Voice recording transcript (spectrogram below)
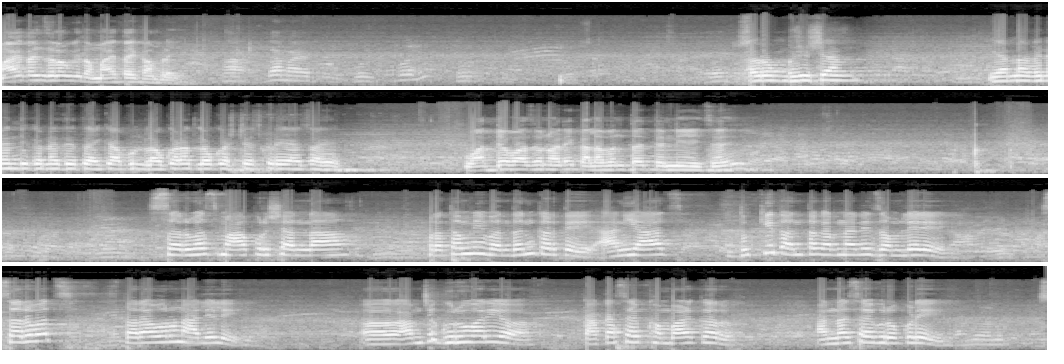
मायताईंचं नाव घेतलं मायताई कांबळे. सर्व म्युझिशियन यांना विनंती करण्यात येत आहे की आपण लवकरात लवकर स्टेजकडे यायचं आहे. वाद्य वाजवणारे कलावंत त्यांनी यायचं आहे सर्वच महापुरुषांना प्रथम मी वंदन करते आणि आज दुःखित अंतकरणाने जमलेले सर्वच स्तरावरून आलेले आमचे गुरुवर्य काकासाहेब खंबाळकर अण्णासाहेब रोकडे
